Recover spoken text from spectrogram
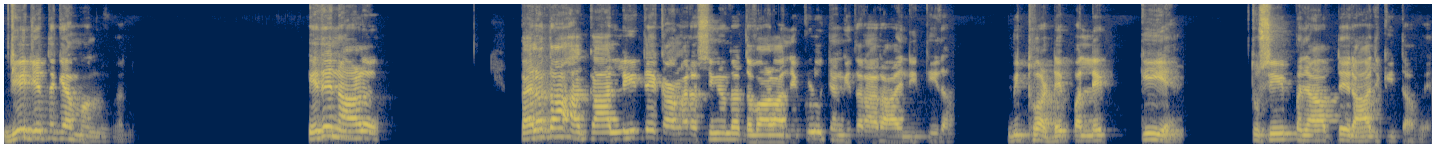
ਜੇ ਜਿੱਤ ਗਿਆ ਮੰਨ ਲਓ ਗੱਲ। ਇਹਦੇ ਨਾਲ ਪਹਿਲਾਂ ਤਾਂ ਅਕਾਲੀ ਤੇ ਕਾਂਗਰਸੀਆਂ ਦਾ ਦਿਵਾਲਾ ਨਿਕਲੂ ਚੰਗੀ ਤਰ੍ਹਾਂ ਰਾਜਨੀਤੀ ਦਾ, ਵੀ ਤੁਹਾਡੇ ਪੱਲੇ ਕੀ ਹੈ? ਤੁਸੀਂ ਪੰਜਾਬ ਤੇ ਰਾਜ ਕੀਤਾ ਹੋਇਆ।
